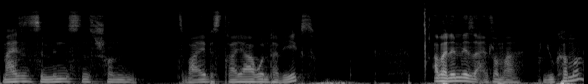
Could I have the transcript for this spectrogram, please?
meistens sind mindestens schon zwei bis drei Jahre unterwegs. Aber nennen wir sie einfach mal Newcomer.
